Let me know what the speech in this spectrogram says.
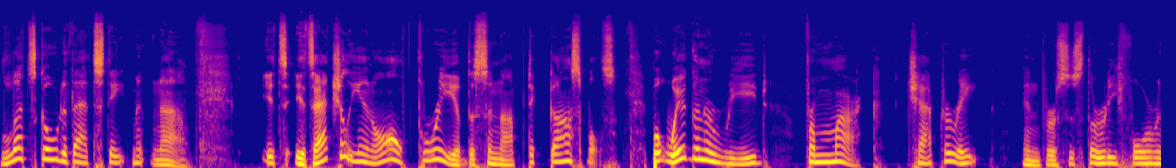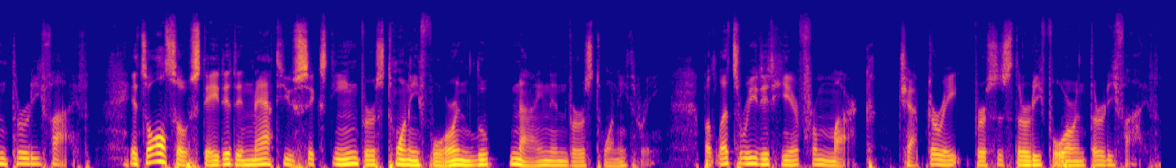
Let's go to that statement now. It's, it's actually in all three of the synoptic gospels, but we're going to read from Mark chapter 8 and verses 34 and 35. It's also stated in Matthew 16, verse 24, and Luke 9 and verse 23. But let's read it here from Mark chapter 8, verses 34 and 35.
